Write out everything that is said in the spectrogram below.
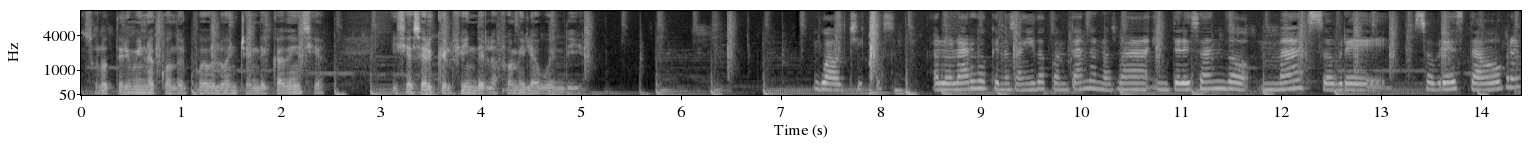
solo termina cuando el pueblo entra en decadencia y se acerca el fin de la familia Buendía. Wow chicos, a lo largo que nos han ido contando nos va interesando más sobre, sobre esta obra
